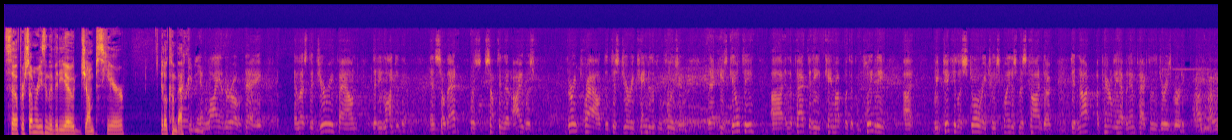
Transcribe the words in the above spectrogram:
So for some reason the video jumps here. It'll come back. and lie under oath. Day, unless the jury found that he lied to them. And so that was something that I was very proud that this jury came to the conclusion that he's guilty, uh, and the fact that he came up with a completely uh, ridiculous story to explain his misconduct did not apparently have an impact on the jury's verdict. How, how,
